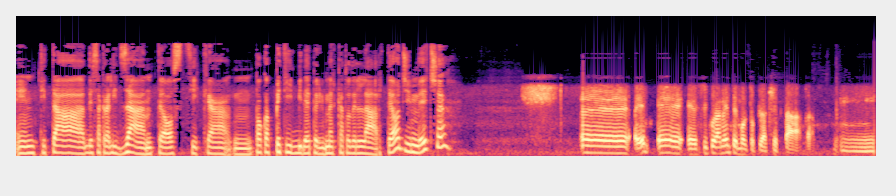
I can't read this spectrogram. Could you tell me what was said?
entità desacralizzante, ostica, mm, poco appetibile per il mercato dell'arte. Oggi invece? Eh, è, è, sicuramente molto più accettata. Mm,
